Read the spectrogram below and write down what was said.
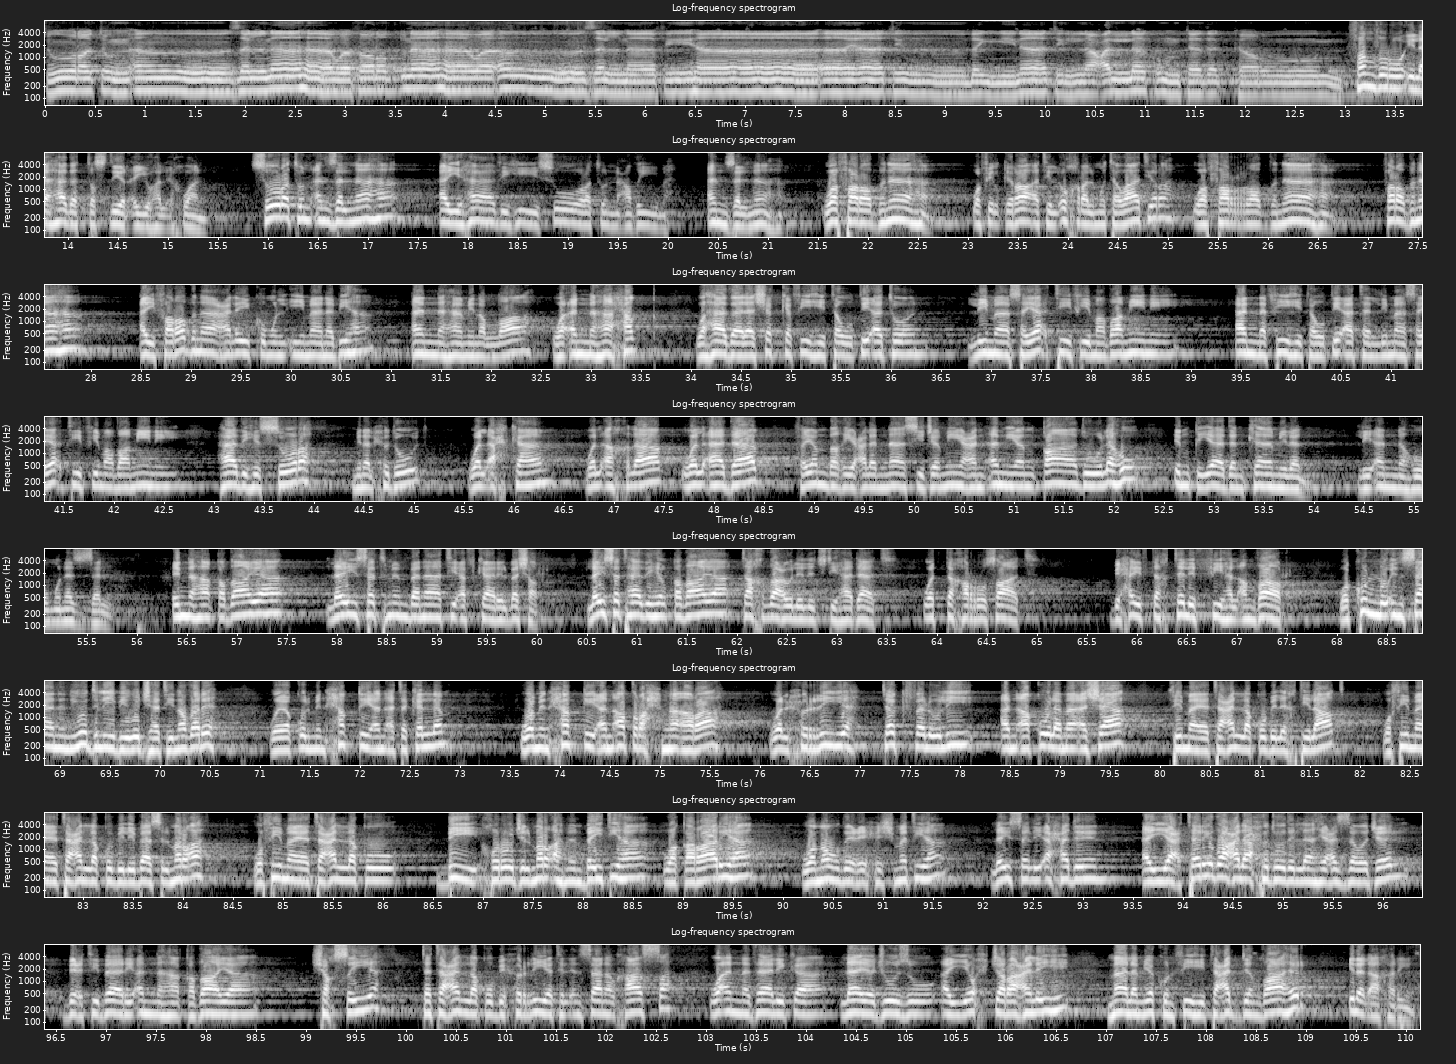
سورة أنزلناها وفرضناها وأنزلنا فيها آيات بينات لعلكم تذكرون. فانظروا إلى هذا التصدير أيها الإخوان. سورة أنزلناها أي هذه سورة عظيمة. أنزلناها وفرضناها وفي القراءة الأخرى المتواترة وفرضناها. فرضناها أي فرضنا عليكم الإيمان بها أنها من الله وأنها حق وهذا لا شك فيه توطئة لما سيأتي في مضامين أن فيه توطئة لما سيأتي في مضامين هذه السورة من الحدود والأحكام والأخلاق والآداب. فينبغي على الناس جميعا أن ينقادوا له انقيادا كاملا لأنه منزل. إنها قضايا ليست من بنات أفكار البشر. ليست هذه القضايا تخضع للاجتهادات والتخرصات بحيث تختلف فيها الأنظار. وكل إنسان يدلي بوجهة نظره ويقول من حقي أن أتكلم ومن حقي أن أطرح ما أراه والحرية تكفل لي أن أقول ما أشاء فيما يتعلق بالاختلاط وفيما يتعلق بلباس المرأة وفيما يتعلق بخروج المرأة من بيتها وقرارها وموضع حشمتها ليس لأحد أن يعترض على حدود الله عز وجل باعتبار أنها قضايا شخصية تتعلق بحرية الإنسان الخاصة وأن ذلك لا يجوز أن يحجر عليه ما لم يكن فيه تعد ظاهر إلى الآخرين.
